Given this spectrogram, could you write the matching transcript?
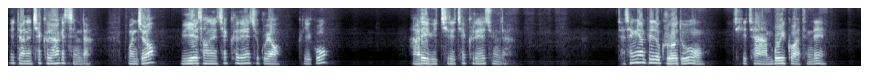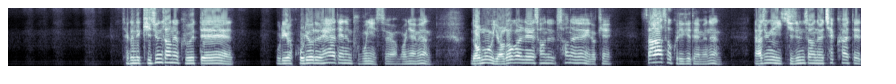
일단은 체크를 하겠습니다. 먼저 위에 선을 체크를 해주고요. 그리고 아래 위치를 체크를 해줍니다. 자, 색연필로 그어도 이게 잘 안 보일 것 같은데 자, 근데 기준선을 그을 때 우리가 고려를 해야 되는 부분이 있어요. 뭐냐면 너무 여러 갈래의 선을, 선을 이렇게 쌓아서 그리게 되면은 나중에 이 기준선을 체크할 때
